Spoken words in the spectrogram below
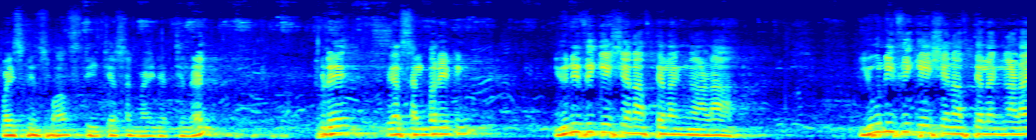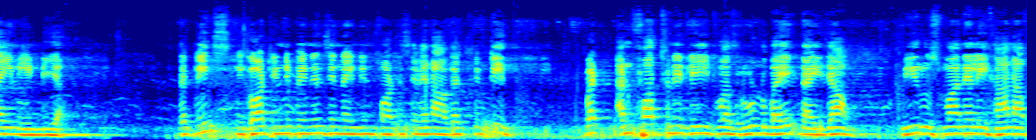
Vice Principals, teachers and my dear children. Today we are celebrating unification of Telangana. Unification of Telangana in India. That means we got independence in 1947, August 15th. But unfortunately it was ruled by the Nizam, Mir Usman Ali Khan of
